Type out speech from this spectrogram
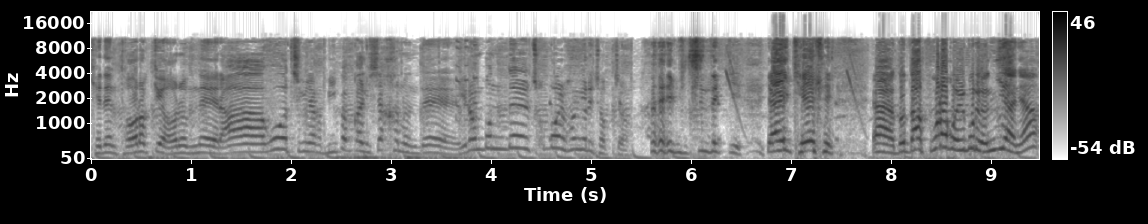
걔넨 더럽게 어렵네 라고 지금 약간 밑밥 깔기 시작하는데 이런 분들 초보일 확률이 적죠 미친 새끼 야 이 개 야 너 나 보라고 일부러 연기하냐?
